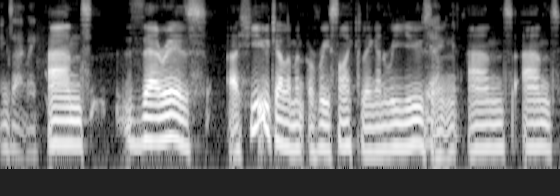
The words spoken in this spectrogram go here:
exactly. And there is a huge element of recycling and reusing and, and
